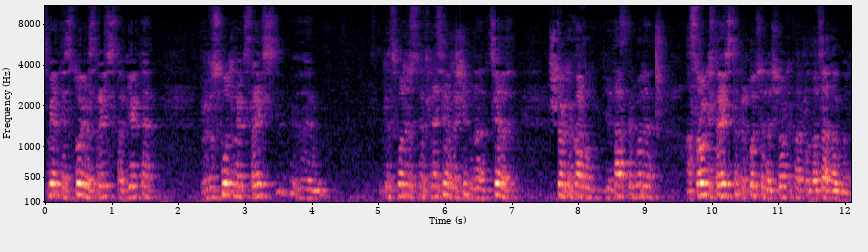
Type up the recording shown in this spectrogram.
сметная стоимость строительства объекта предусмотрена к строительству, э, предусмотрено финансирование рассчитано на целых четвертый квартал 2019 года, а сроки строительства приходятся на четвертый квартал 2020 года.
